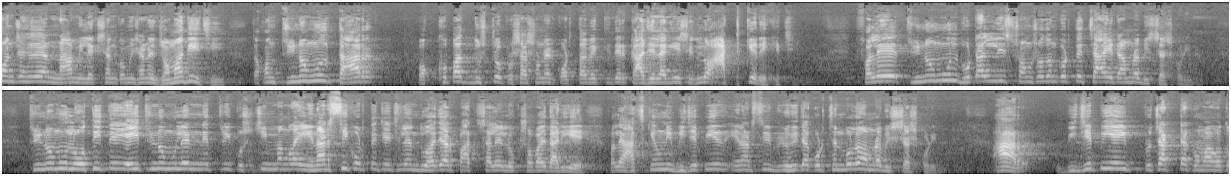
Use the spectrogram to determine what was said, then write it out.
পঞ্চাশ হাজার নাম ইলেকশন কমিশনে জমা দিয়েছি, তখন তৃণমূল তার পক্ষপাত দুষ্ট প্রশাসনের কর্তা ব্যক্তিদের কাজে লাগিয়ে সেগুলো আটকে রেখেছে ফলে তৃণমূল ভোটার লিস্ট সংশোধন করতে চায় এটা আমরা বিশ্বাস করি না তৃণমূল অতীতে এই তৃণমূলের নেত্রী পশ্চিমবাংলায় এনআরসি করতে চেয়েছিলেন দু হাজার পাঁচ সালে লোকসভায় দাঁড়িয়ে, ফলে আজকে উনি বিজেপির এনআরসির বিরোধিতা করছেন বলেও আমরা বিশ্বাস করি। আর বিজেপি এই প্রচারটা ক্রমাগত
